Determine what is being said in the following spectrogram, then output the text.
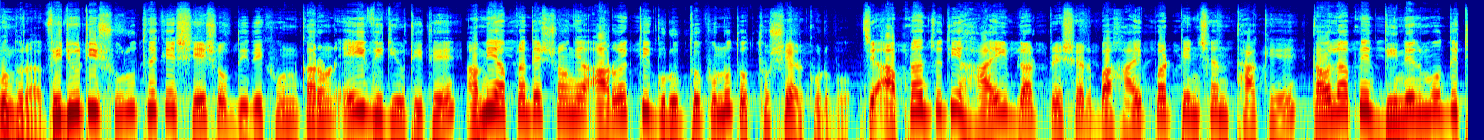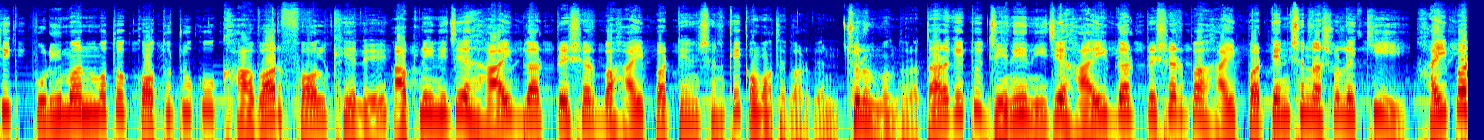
বন্ধুরা, ভিডিওটি শুরু থেকে শেষ অবধি দেখুন, কারণ এই ভিডিওটিতে আমি আপনাদের সঙ্গে আরও একটি গুরুত্বপূর্ণ তথ্য শেয়ার করব। যে আপনার যদি হাই ব্লাড প্রেশার বা হাইপার থাকে, তাহলে আপনি দিনের মধ্যে ঠিক পরিমাণ মতো কতটুকু খাবার, ফল খেলে আপনি নিজে হাই ব্লাড প্রেশার বা হাইপার টেনশনকে কমাতে পারবেন। চলুন বন্ধুরা, তার আগে একটু জেনে নিই যে হাই ব্লাড প্রেশার বা হাইপার আসলে কি? হাইপার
